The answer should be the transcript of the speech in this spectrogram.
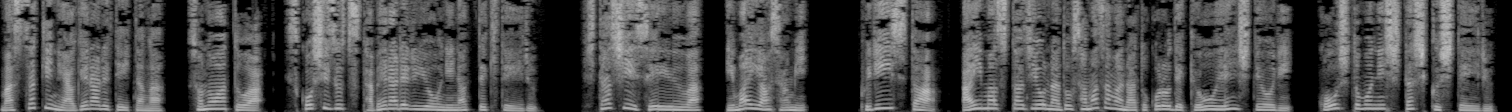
真っ先に挙げられていたが、その後は少しずつ食べられるようになってきている。親しい声優は今井あさみ、プリースター、アイマスタジオなど様々なところで共演しており、講師ともに親しくしている。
